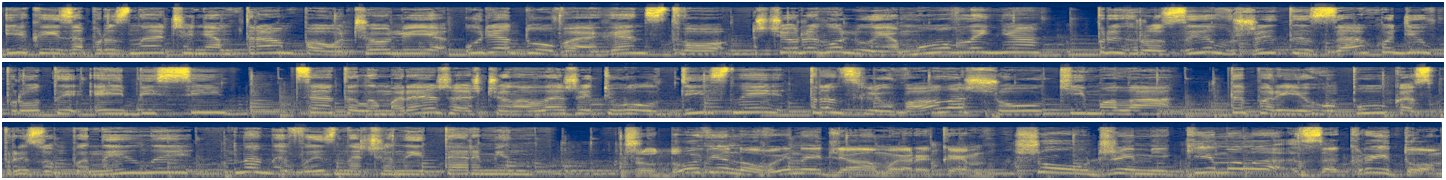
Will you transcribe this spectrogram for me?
який за призначенням Трампа очолює урядове агентство, що регулює мовлення, пригрозив вжити заходів проти ABC. Ця телемережа, що належить Walt Disney, транслювала шоу Кімала. Тепер його показ призупинили на невизначений термін. Чудові новини для Америки. Шоу Джиммі Кіммела закрито.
